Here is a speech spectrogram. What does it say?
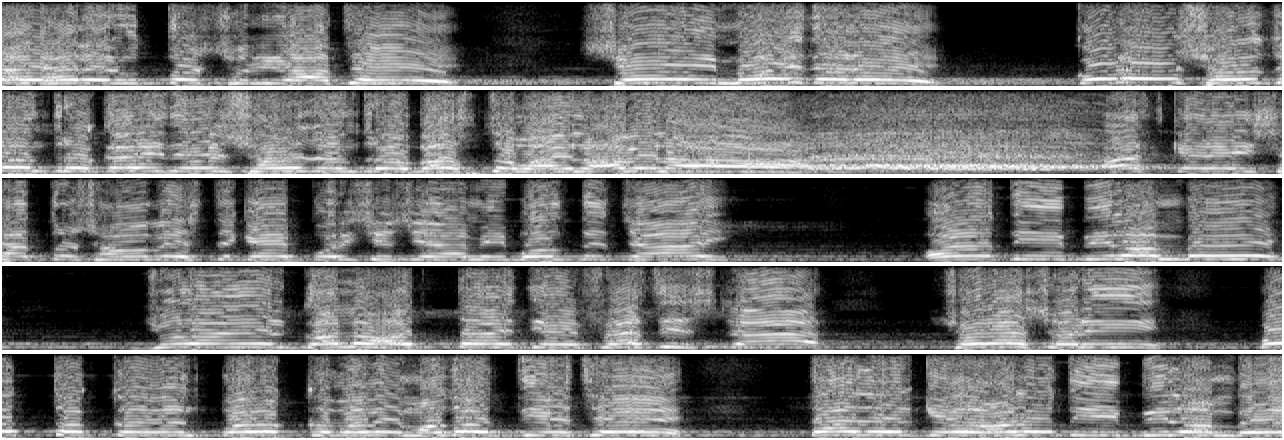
রায়হানের উত্তরসূরিরা আছে। সেই ময়দানে কোন ষড়যন্ত্রকারীদের ষড়যন্ত্র বাস্তবায়ন হবে না। আজকের এই ছাত্র সমাবেশ থেকে পরিশেষে আমি বলতে চাই, অনতি বিলম্বে জুলাইয়ের গণহত্যায় যে ফ্যাসিস্টরা সরাসরি প্রত্যক্ষ এবং পরোক্ষভাবে মদত দিয়েছে, তাদেরকে অনতি বিলম্বে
